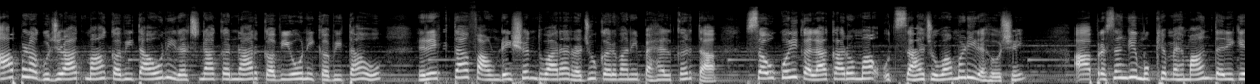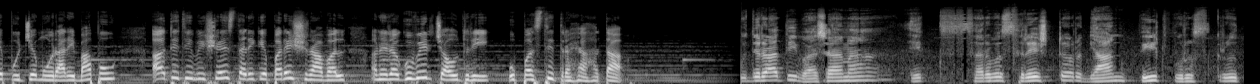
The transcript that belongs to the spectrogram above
આપણા ગુજરાતમાં કવિતાઓની રચના કરનાર કવિઓની કવિતાઓ રેખતા ફાઉન્ડેશન દ્વારા રજૂ કરવાની પહેલ કરતા સૌ કોઈ કલાકારોમાં ઉત્સાહ જોવા મળી રહ્યો છે આ પ્રસંગે મુખ્ય મહેમાન તરીકે પૂજ્ય મોરારી બાપુ, અતિથિ વિશેષ તરીકે પરેશ રાવલ અને રઘુવીર ચૌધરી ઉપસ્થિત રહ્યા હતા. ગુજરાતી ભાષાના એક સર્વશ્રેષ્ઠ ઓર જ્ઞાનપીઠ પુરસ્કૃત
